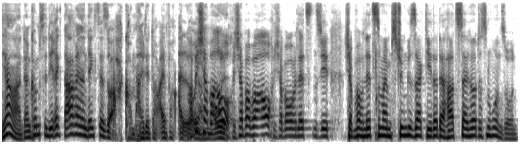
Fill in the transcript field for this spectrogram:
Ja, dann kommst du direkt da rein und denkst dir so, ach komm, haltet doch einfach alle. Euer ich aber Maul. auch. Ich habe aber auch. Ich habe auch letztens, ich habe auch letztens in meinem Stream gesagt, jeder, der Hardstyle hört, ist ein Hurensohn.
